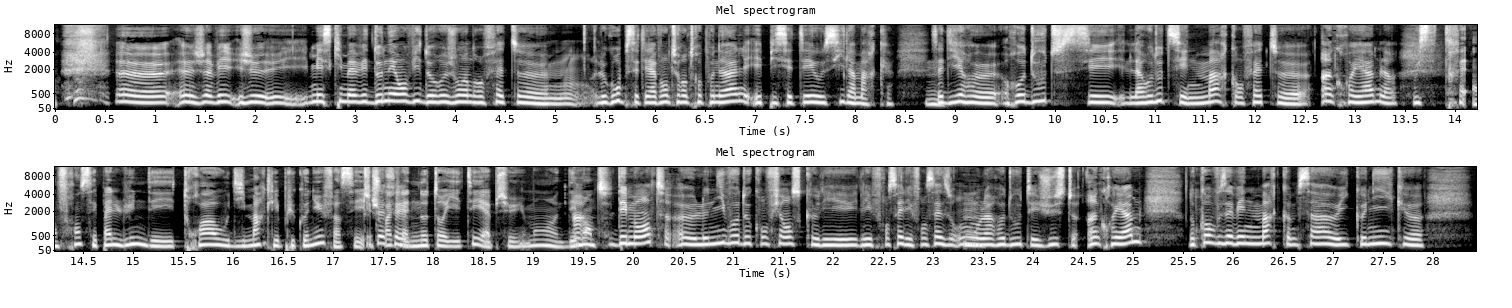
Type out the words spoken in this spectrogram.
j'avais, je, mais ce qui m'avait donné envie de rejoindre en fait le groupe, c'était l'aventure entrepreneuriale et puis c'était aussi la marque. Hmm. C'est-à-dire Redoute, c'est la Redoute, c'est une marque en fait incroyable. Oui, c'est très. En France, c'est pas l'une des trois ou dix marques les plus connues. Enfin, c'est je crois que la notoriété est absolument démente. Ah, démente. Euh, le niveau de confiance que les, les Français et les Françaises ont, mm. on la redoute, est juste incroyable. Donc quand vous avez une marque comme ça, euh, iconique,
